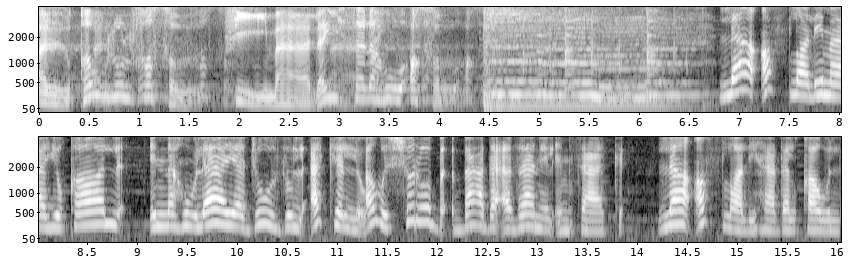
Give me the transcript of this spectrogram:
القول الفصل فيما ليس له أصل. لا أصل لما يقال إنه لا يجوز الأكل أو الشرب بعد أذان الإمساك. لا أصل لهذا القول.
